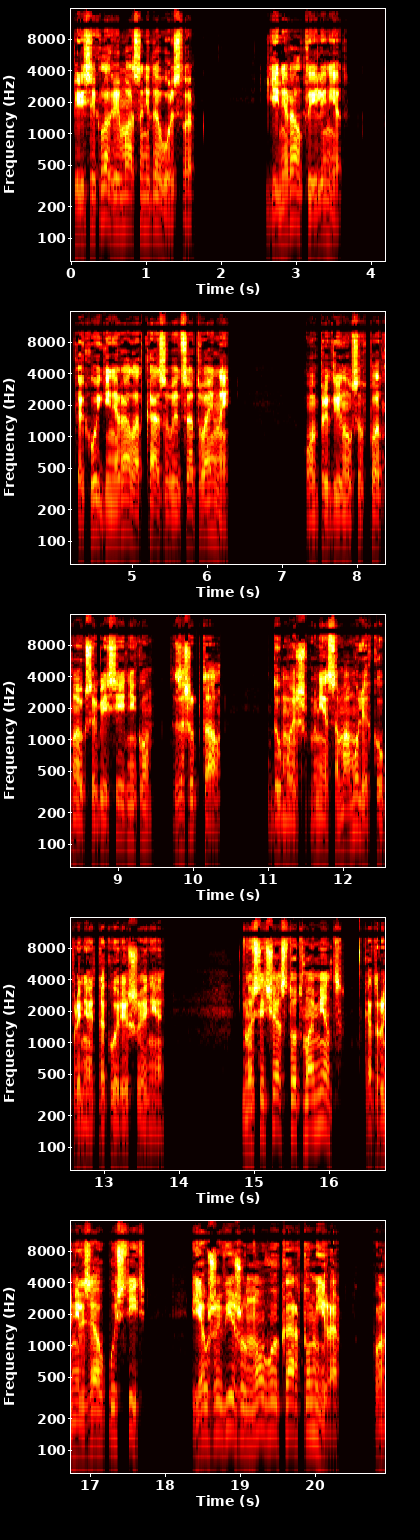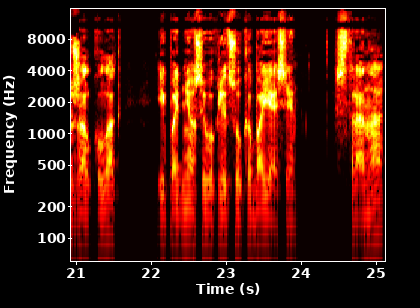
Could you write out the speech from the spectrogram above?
пересекла гримаса недовольства. «Генерал ты или нет? Какой генерал отказывается от войны?» Он придвинулся вплотную к собеседнику, зашептал. «Думаешь, мне самому легко принять такое решение?» «Но сейчас тот момент, который нельзя упустить. Я уже вижу новую карту мира». Он сжал кулак и поднес его к лицу Кабаяси. «Страна...»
